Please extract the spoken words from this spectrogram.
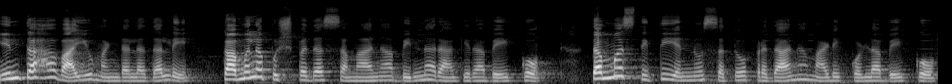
ಇಂತಹ ವಾಯುಮಂಡಲದಲ್ಲಿ ಕಮಲ ಪುಷ್ಪದ ಸಮಾನ ಭಿನ್ನರಾಗಿರಬೇಕು. ತಮ್ಮ ಸ್ಥಿತಿಯನ್ನು ಸತೋ ಪ್ರದಾನ ಮಾಡಿಕೊಳ್ಳಬೇಕು.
